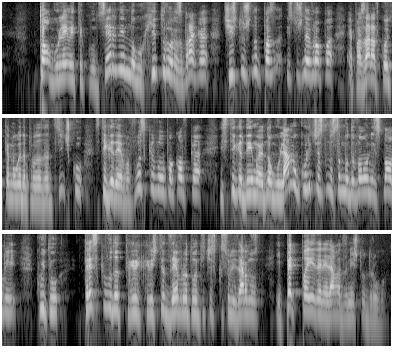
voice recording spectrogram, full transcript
то големите концерни много хитро разбраха, че източна, източна Европа е пазарът, който те могат да продадат всичко, стига да е в лъскава опаковка и стига да има едно голямо количество самодоволни сноби, които трескаво да крещят за евроатлантическа солидарност и пет пари да не дават за нищо друго.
